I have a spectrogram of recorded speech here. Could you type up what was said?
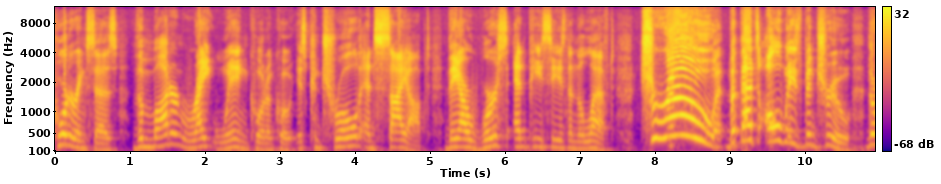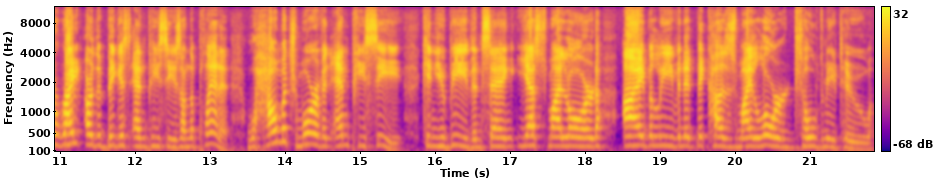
Quartering says, the modern right wing, quote unquote, is controlled and psyoped. They are worse NPCs than the left. True! But that's always been true. The right are the biggest NPCs on the planet. How much more of an NPC can you be than saying, yes, my lord, I believe in it because my Lord told me to.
